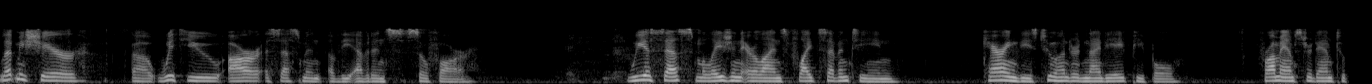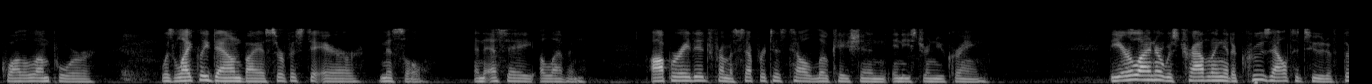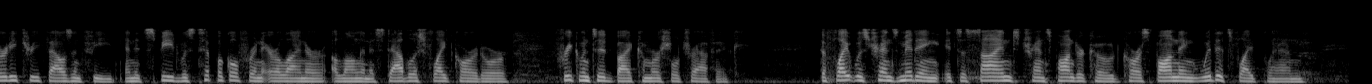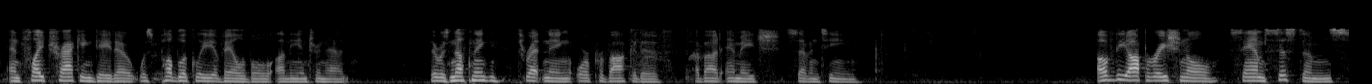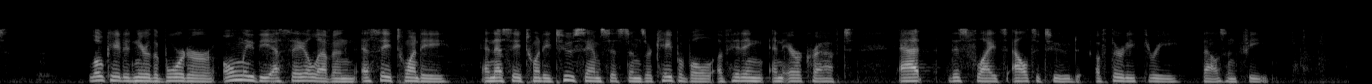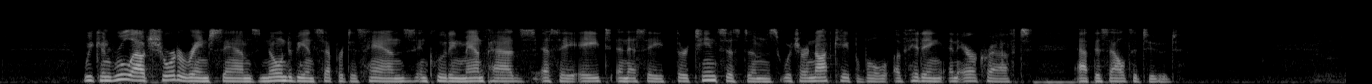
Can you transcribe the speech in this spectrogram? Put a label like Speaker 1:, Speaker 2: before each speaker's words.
Speaker 1: Let me share uh, with you our assessment of the evidence so far. We assess Malaysian Airlines Flight 17 carrying these 298 people from Amsterdam to Kuala Lumpur was likely downed by a surface-to-air missile, an SA-11, operated from a separatist-held location in eastern Ukraine. The airliner was traveling at a cruise altitude of 33,000 feet, and its speed was typical for an airliner along an established flight corridor frequented by commercial traffic. The flight was transmitting its assigned transponder code corresponding with its flight plan, and flight tracking data was publicly available on the internet. There was nothing threatening or provocative about MH17. Of the operational SAM systems located near the border, only the SA-11, SA-20, and SA-22 SAM systems are capable of hitting an aircraft at this flight's altitude of 33,000 feet. We can rule out shorter range SAMs known to be in separatist hands, including MANPADS SA-8 and SA-13 systems, which are not capable of hitting an aircraft at this altitude.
